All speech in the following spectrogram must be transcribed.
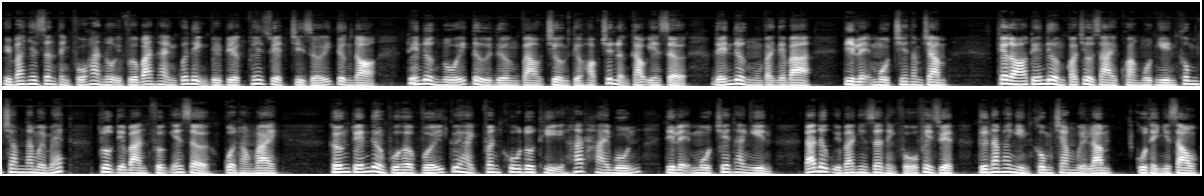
Ủy ban nhân dân thành phố Hà Nội vừa ban hành quyết định về việc phê duyệt chỉ giới tường đỏ, tuyến đường nối từ đường vào trường tiểu học chất lượng cao Yên Sở đến đường vành đai 3, tỷ lệ 1 trên 500. Theo đó, tuyến đường có chiều dài khoảng 1.050 m thuộc địa bàn phường Yên Sở, quận Hoàng Mai. Hướng tuyến đường phù hợp với quy hoạch phân khu đô thị H24 tỷ lệ 1 trên 2.000 đã được Ủy ban nhân dân thành phố phê duyệt từ năm 2015, cụ thể như sau:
